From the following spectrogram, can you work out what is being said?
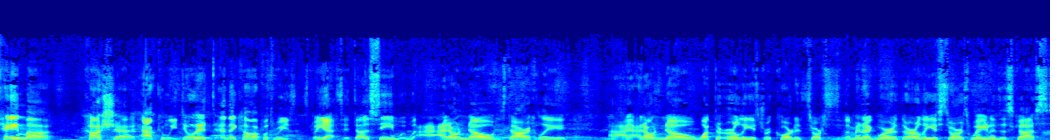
Tema, Kasha, how can we do it? And they come up with reasons. But yes, it does seem, I don't know historically, I, I don't know what the earliest recorded sources of the minhag were. The earliest source we're going to discuss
